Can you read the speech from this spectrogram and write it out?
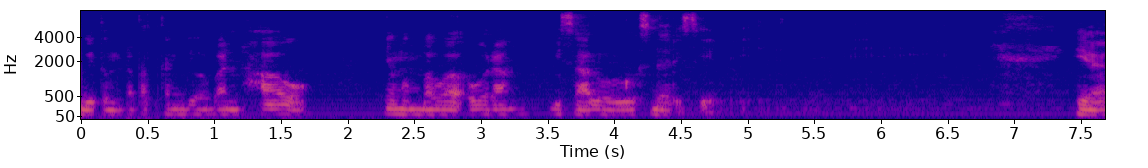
gitu mendapatkan jawaban how yang membawa orang bisa lulus dari sini. Ya,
